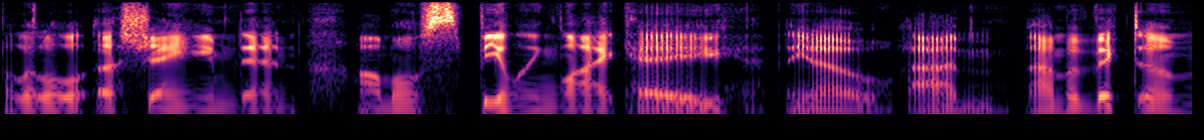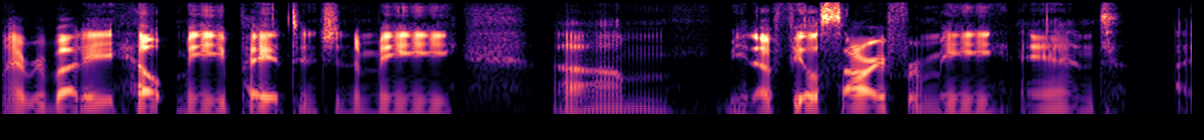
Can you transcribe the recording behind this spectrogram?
a little ashamed and almost feeling like, hey, you know, I'm I'm a victim. Everybody help me, pay attention to me, um, you know, feel sorry for me, and I,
